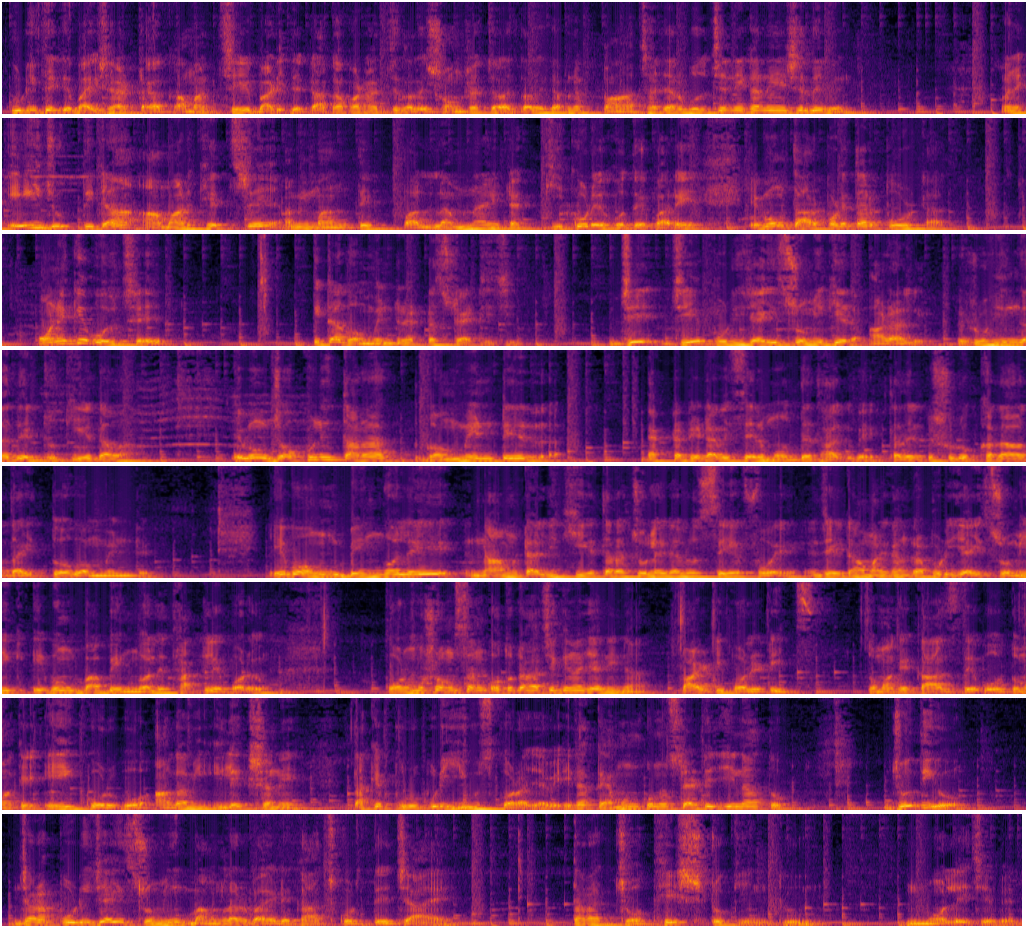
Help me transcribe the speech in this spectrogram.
কুড়ি থেকে বাইশ হাজার টাকা কামাচ্ছে, বাড়িতে টাকা পাঠাচ্ছে, তাদের সংসার চালাচ্ছে, তাদেরকে আপনি পাঁচ হাজার বলছেন এখানে এসে দেবেন। মানে এই যুক্তিটা আমার ক্ষেত্রে আমি মানতে পারলাম না, এটা কি করে হতে পারে, এবং তারপরে তার পোর্টাল। অনেকে বলছে এটা গভর্নমেন্টের একটা স্ট্র্যাটেজি যে যে পরিযায়ী শ্রমিকের আড়ালে রোহিঙ্গাদের ঢুকিয়ে দেওয়া এবং যখনই তারা গভর্নমেন্টের একটা ডেটাবেসের মধ্যে থাকবে, তাদেরকে সুরক্ষা দেওয়ার দায়িত্ব গভর্নমেন্টের এবং বেঙ্গলে নামটা লিখিয়ে তারা চলে গেল সেফ হয়ে যে এটা আমার এখানকার পরিযায়ী শ্রমিক এবং বা বেঙ্গলে থাকলে পরেও। কর্মসংস্থান কতটা আছে কিনা জানি না পার্টি পলিটিক্স তোমাকে কাজ দেব, তোমাকে এই করব, আগামী ইলেকশনে তাকে পুরোপুরি ইউজ করা যাবে। এটা তেমন কোনো স্ট্র্যাটেজি না তো। যদিও যারা পরিযায়ী শ্রমিক বাংলার বাইরে কাজ করতে যায়, তারা যথেষ্ট কিন্তু নলেজেবল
